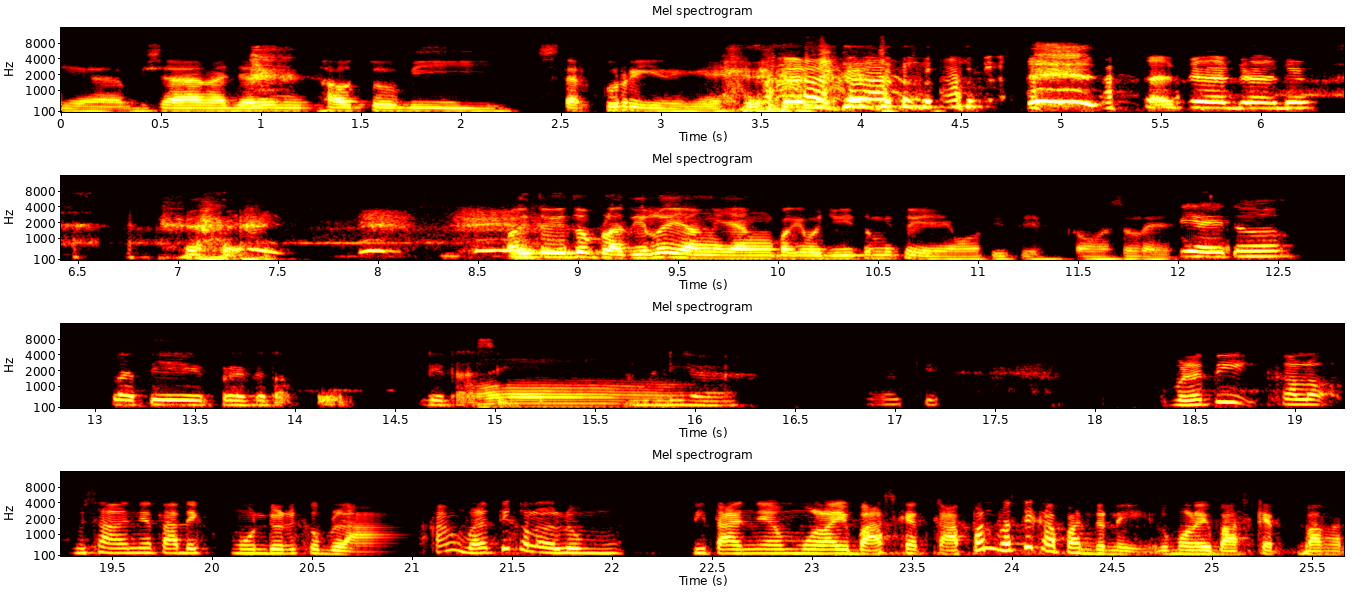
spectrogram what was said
Iya, bisa ngajarin how to be Steph Curry nih. aduh, aduh, aduh. Oh itu itu pelatih lo yang yang pakai baju hitam itu ya yang waktu itu ya, kalau nggak salah ya? Iya, itu pelatih private aku di Tasik Oh. sama dia. Oke. Berarti kalau misalnya tadi mundur ke belakang, berarti kalau lu ditanya mulai basket kapan, berarti kapan tuh nih lu mulai basket banget?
